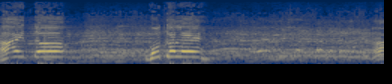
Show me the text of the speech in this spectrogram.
ಆಯ್ತು. ಕೂತ್ಕೊಳ್ಳಿ. ಹಾ.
